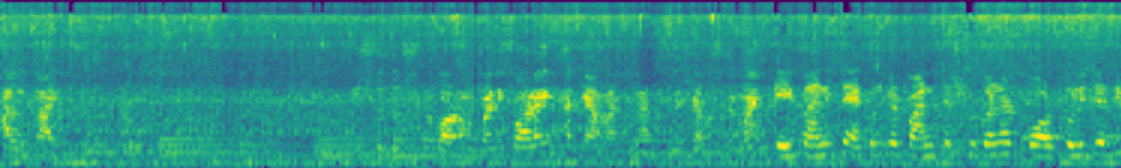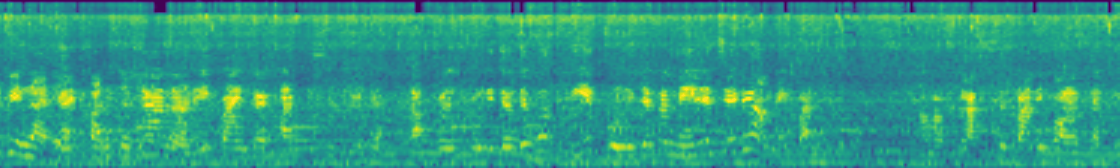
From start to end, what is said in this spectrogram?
হালকা একটু। শুধু গরম পানি করাই থাকে আমার সবসময়। এই পানিটা এখনকার পানিটা শুকানোর পর কলিজা দিবি না? এই হ্যাঁ, পানিটা না না এই পানিটা একটু শুকিয়ে তারপরে কলিজা দেবো দিয়ে কলিজাটা নেড়ে চেড়ে আমি পানি দেবো। আমার ফ্লাক্সে পানি করা থাকে।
